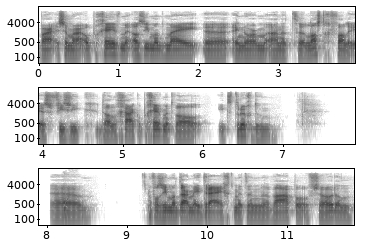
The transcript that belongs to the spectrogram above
waar, zeg maar, op een gegeven moment, als iemand mij uh, enorm aan het lastigvallen is, fysiek, dan ga ik op een gegeven moment wel iets terug doen. Ja. Of als iemand daarmee dreigt met een wapen of zo, dan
